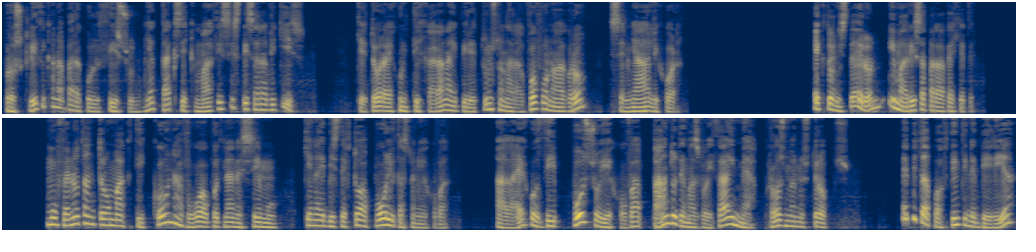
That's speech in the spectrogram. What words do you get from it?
προσκλήθηκαν να παρακολουθήσουν μια τάξη εκμάθησης της Αραβικής και τώρα έχουν τη χαρά να υπηρετούν στον αραβόφωνο αγρό σε μια άλλη χώρα. Εκ των υστέρων η Μαρίσα παραδέχεται. Μου φαινόταν τρομακτικό να βγω από την άνεσή μου και να εμπιστευτώ απόλυτα στον Ιεχωβά. Αλλά έχω δει πόσο η Ιεχωβά πάντοτε μας βοηθάει με απρόσμενους τρόπους. Έπειτα από αυτήν την εμπειρία,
